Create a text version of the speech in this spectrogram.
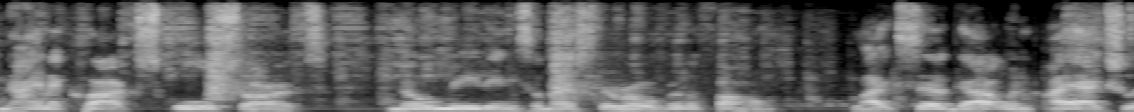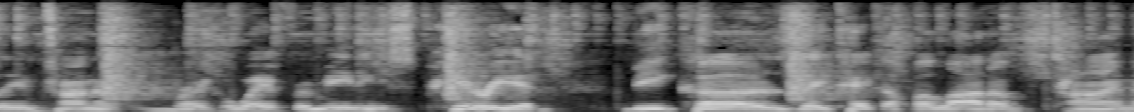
nine o'clock school starts, no meetings unless they're over the phone. Like said Godwin, I actually am trying to break away from meetings, period, because they take up a lot of time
